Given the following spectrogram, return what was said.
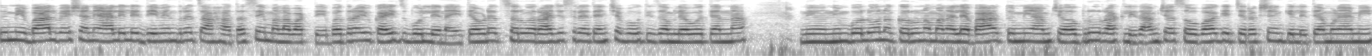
तुम्ही बालवेशाने आलेले देवेंद्रच आहात असे मला वाटते. बद्रायू काहीच बोलले नाही. तेवढ्यात सर्व राजश्रिया त्यांच्या भोवती जमल्यावर त्यांना नि निंबोलोन करून म्हणाल्या बाळ तुम्ही आमचे अब्रू राखलीत. आमच्या सौभाग्याचे रक्षण केले. त्यामुळे आम्ही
